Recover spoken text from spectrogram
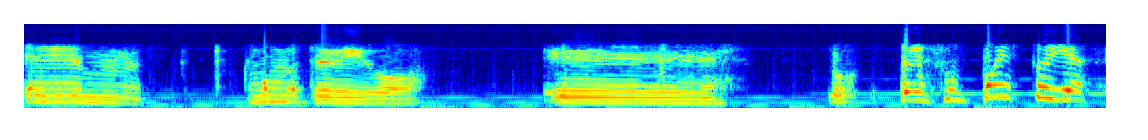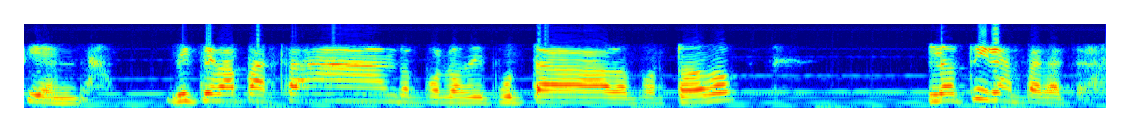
eh, ¿cómo te digo? Eh, presupuesto y hacienda, viste, va pasando por los diputados, por todo, lo tiran para atrás.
